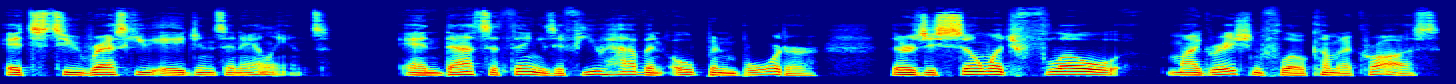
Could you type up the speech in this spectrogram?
it's to rescue agents and aliens. And that's the thing is if you have an open border, there's just so much flow, migration flow coming across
